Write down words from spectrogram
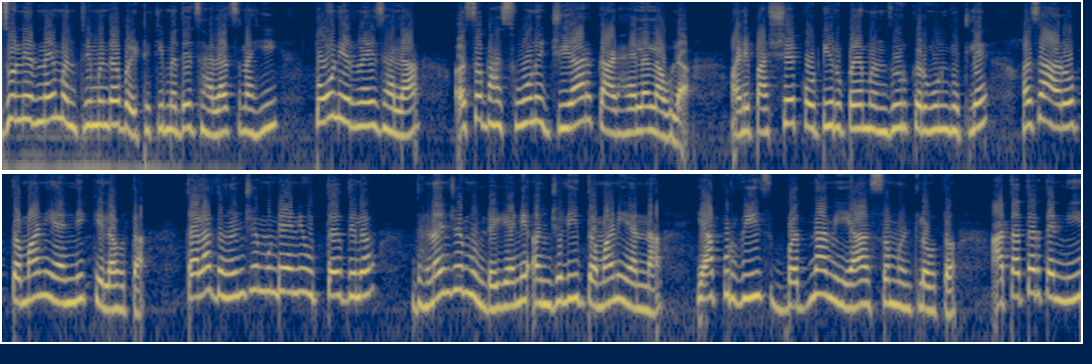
जो निर्णय मंत्रिमंडळ बैठकीमध्ये झालाच नाही तो निर्णय झाला असं भासवून जी आर काढायला लावला. आणि पाचशे कोटी रुपये मंजूर करवून घेतले असा आरोप दमानिया यांनी केला होता. त्याला धनंजय मुंडे यांनी उत्तर दिलं. धनंजय मुंडे यांनी अंजली दमानी यांना यापूर्वीच बदनामिया असं म्हटलं होतं. आता तर त्यांनी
